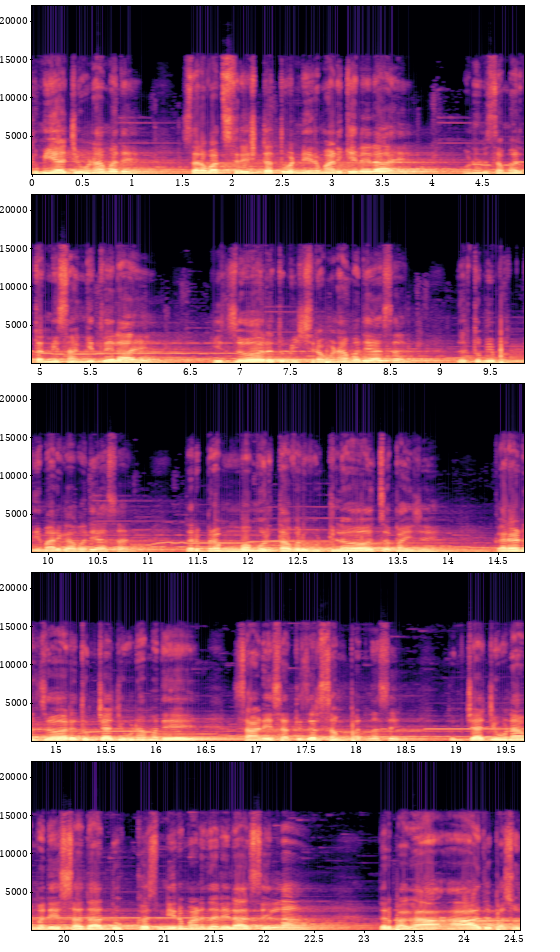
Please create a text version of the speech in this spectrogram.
तुम्ही या जीवनामध्ये सर्वात श्रेष्ठत्व निर्माण केलेलं आहे. म्हणून समर्थांनी सांगितलेलं आहे की जर तुम्ही श्रवणामध्ये असाल जर तुम्ही भक्तिमार्गामध्ये असाल तर ब्रह्ममुहूर्तावर उठलंच पाहिजे. कारण जर तुमच्या जीवनामध्ये साडेसाती जर संपत नसेल तुमच्या जीवनामध्ये सदा दुःखच निर्माण झालेलं असेल ना तर बघा आजपासून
